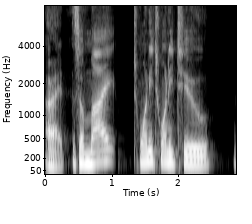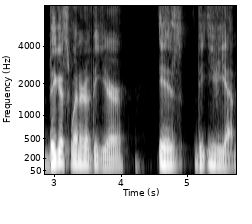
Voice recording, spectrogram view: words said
All right. So my 2022 biggest winner of the year is the EVM.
